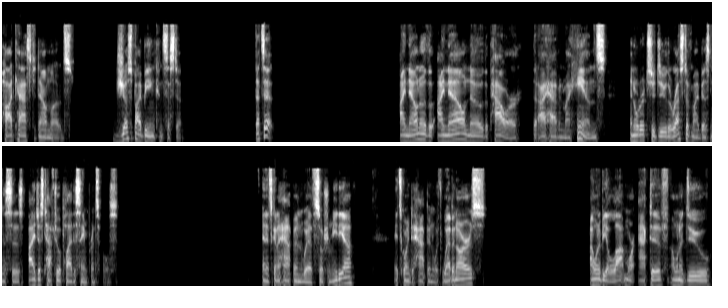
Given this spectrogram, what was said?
podcast downloads just by being consistent. That's it. I now know the I now know the power that I have in my hands in order to do the rest of my businesses. I just have to apply the same principles. And it's going to happen with social media. It's going to happen with webinars. I want to be a lot more active. I want to do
